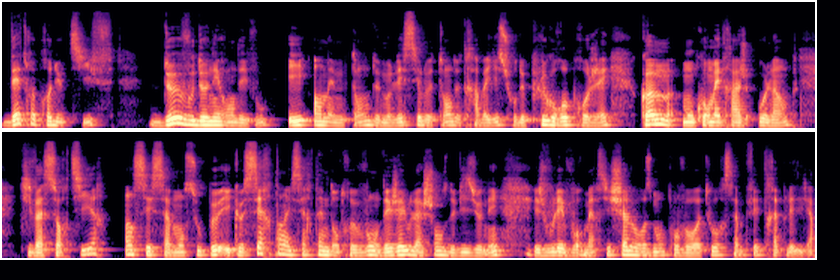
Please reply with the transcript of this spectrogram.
d'être productif, de vous donner rendez-vous et en même temps de me laisser le temps de travailler sur de plus gros projets comme mon court-métrage Olympe qui va sortir incessamment sous peu et que certains et certaines d'entre vous ont déjà eu la chance de visionner et je voulais vous remercier chaleureusement pour vos retours, ça me fait très plaisir.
